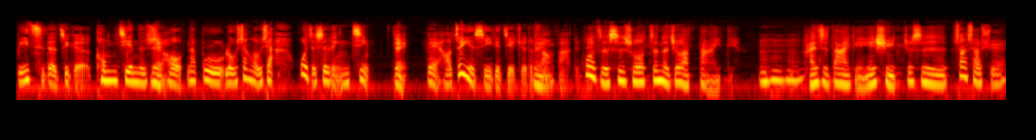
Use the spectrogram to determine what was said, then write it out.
彼此的这个空间的时候，那不如楼上楼下或者是临近。对。对，好，这也是一个解决的方法，对。或者是说，真的就要大一点，嗯哼哼，孩子大一点，也许就是上小学，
